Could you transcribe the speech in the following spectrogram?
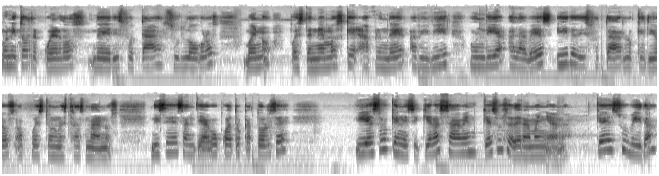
bonitos recuerdos, de disfrutar sus logros, bueno, pues tenemos que aprender a vivir un día a la vez y de disfrutar lo que Dios ha puesto en nuestras manos. Dice Santiago 4:14, y eso que ni siquiera saben qué sucederá mañana. ¿Qué es su vida?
